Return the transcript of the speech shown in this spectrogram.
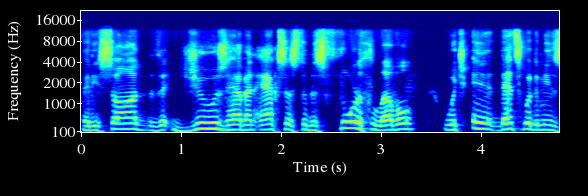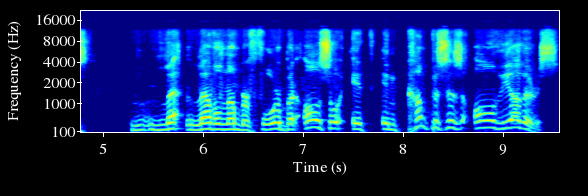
that he saw that Jews have an access to this fourth level, which is, that's what it means, le- level number four, but also it encompasses all the others.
